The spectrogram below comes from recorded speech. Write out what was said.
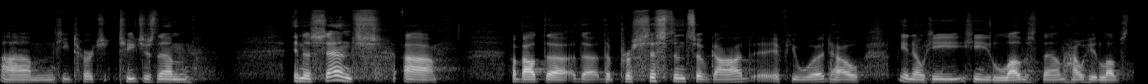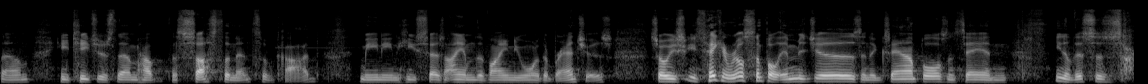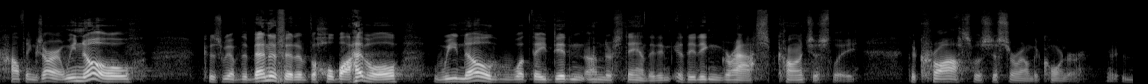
Um, he ter- teaches them, in a sense, uh, about the, the, the, persistence of God, if you would, how you know he, he loves them, how he loves them. He teaches them how the sustenance of God, meaning he says, I am the vine, you are the branches. So he's, he's taking real simple images and examples and saying, you know, this is how things are. And we know, because we have the benefit of the whole Bible, we know what they didn't understand. They didn't, they didn't grasp consciously. The cross was just around the corner.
